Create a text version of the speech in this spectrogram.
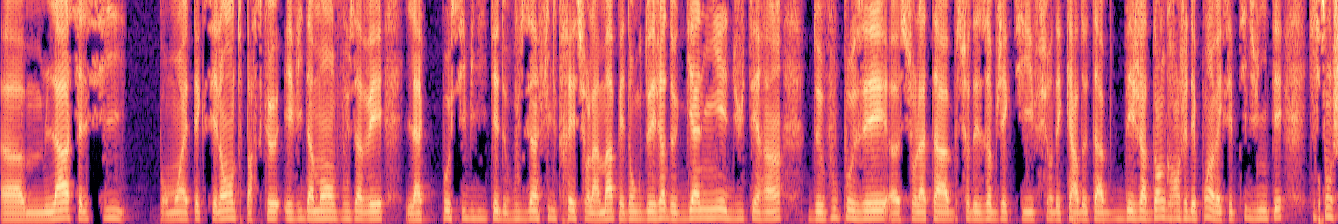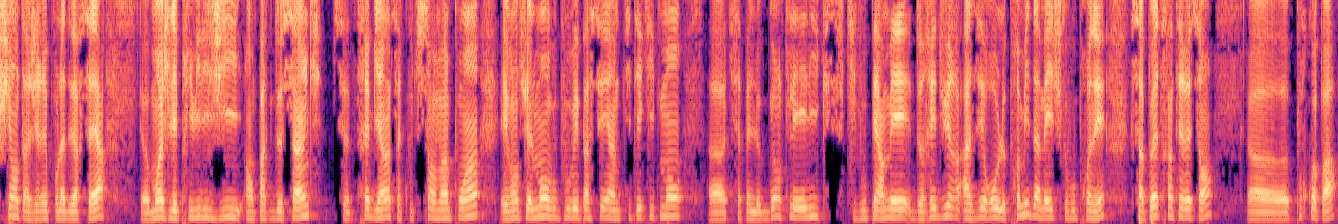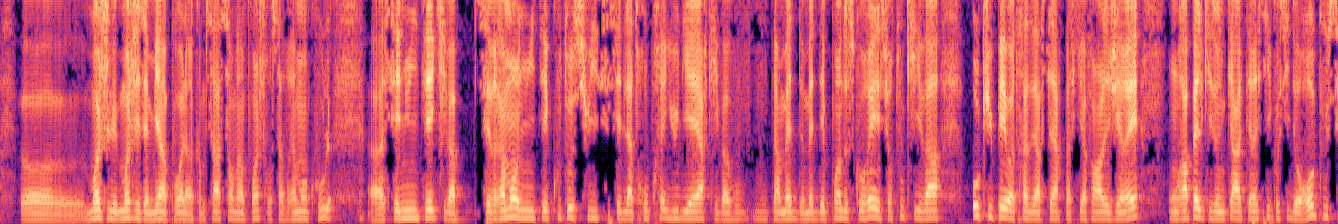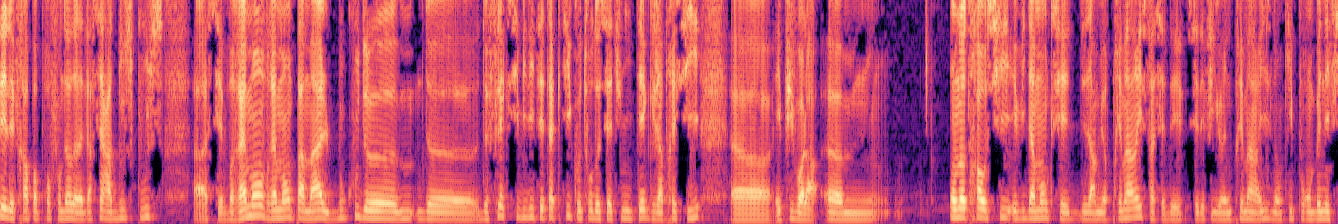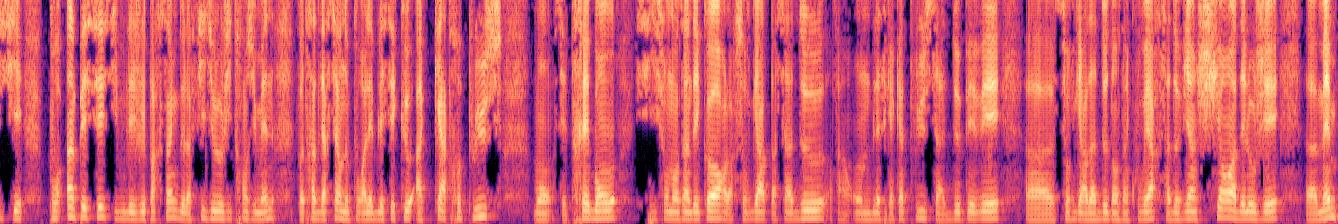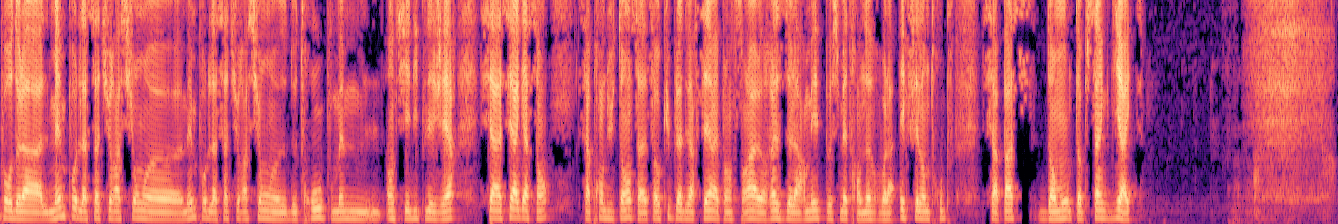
Euh, là, celle-ci pour moi est excellente parce que évidemment vous avez la possibilité de vous infiltrer sur la map et donc déjà de gagner du terrain, de vous poser euh, sur la table, sur des objectifs, sur des quarts de table, déjà d'engranger des points avec ces petites unités qui sont chiantes à gérer pour l'adversaire. Euh, moi, je les privilégie en pack de 5. C'est très bien, ça coûte 120 points. Éventuellement, vous pouvez passer un petit équipement euh, qui s'appelle le Gantley Helix qui vous permet de réduire à zéro le premier damage que vous prenez. Ça peut être intéressant. Euh, pourquoi pas euh, Moi, je les, moi, je les aime bien à poil hein, comme ça, 120 points. Je trouve ça vraiment cool. Euh, c'est une unité qui va, c'est vraiment une unité couteau suisse. C'est de la troupe régulière qui va vous, vous permettre de mettre des points de scorer et surtout qui va occuper votre adversaire parce qu'il va falloir les gérer. On rappelle qu'ils ont une caractéristique aussi de repousser les frappes en profondeur de l'adversaire à 12 pouces. Euh, c'est vraiment vraiment pas mal. Beaucoup de, de, de, flexibilité tactique autour de cette unité que j'apprécie. Euh, et puis voilà. Euh, on notera aussi évidemment que c'est des armures primaris, enfin c'est des, figurines primaris, donc ils pourront bénéficier pour un PC si vous les jouez par 5 de la physiologie transhumaine. Votre adversaire ne pourra les blesser que à 4 plus. Bon, c'est très bon. S'ils sont dans un décor, leur sauvegarde passe à 2. Enfin, on ne blesse qu'à 4 plus, à 2 PV. Euh, sauvegarde à 2 dans un couvert, ça devient chiant à déloger. Euh, même pour de la, saturation, euh, même pour de la saturation de troupes ou même anti-élite légère, c'est assez agaçant. Ça prend du temps, ça, ça occupe l'adversaire et pendant ce temps-là, le reste de l'armée peut se mettre en œuvre. Voilà, excellente troupe. Ça passe dans mon top 5 direct.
